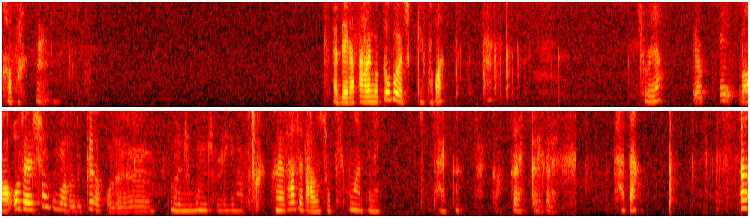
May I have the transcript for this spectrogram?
봐봐. 응. 야, 내가 다른 거 또 보여줄게. 봐봐. 졸려? 야, 어, 나 어제 시험 끝나도 늦게 잤거든. 그래 음. 조금 졸리긴 하다. 근데 사실 나도 좀 피곤하긴 해. 좀 잘까? 잘까? 그래. 그래 그래. 자자. 어,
